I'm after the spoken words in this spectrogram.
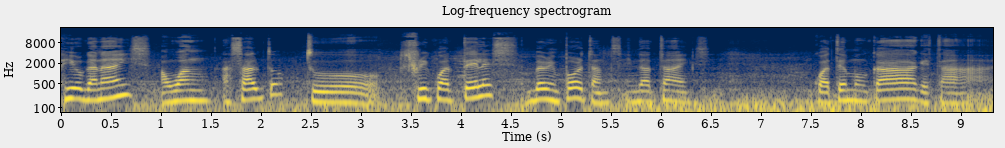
He organized one assalto to three cuarteles, very important in that times. Cuartel Moncada, que está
